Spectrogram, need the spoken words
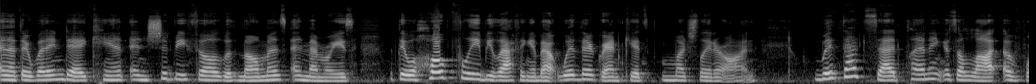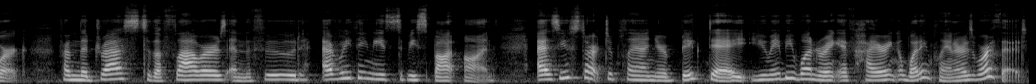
and that their wedding day can and should be filled with moments and memories that they will hopefully be laughing about with their grandkids much later on. With that said, planning is a lot of work. From the dress to the flowers and the food, everything needs to be spot on. As you start to plan your big day, you may be wondering if hiring a wedding planner is worth it.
